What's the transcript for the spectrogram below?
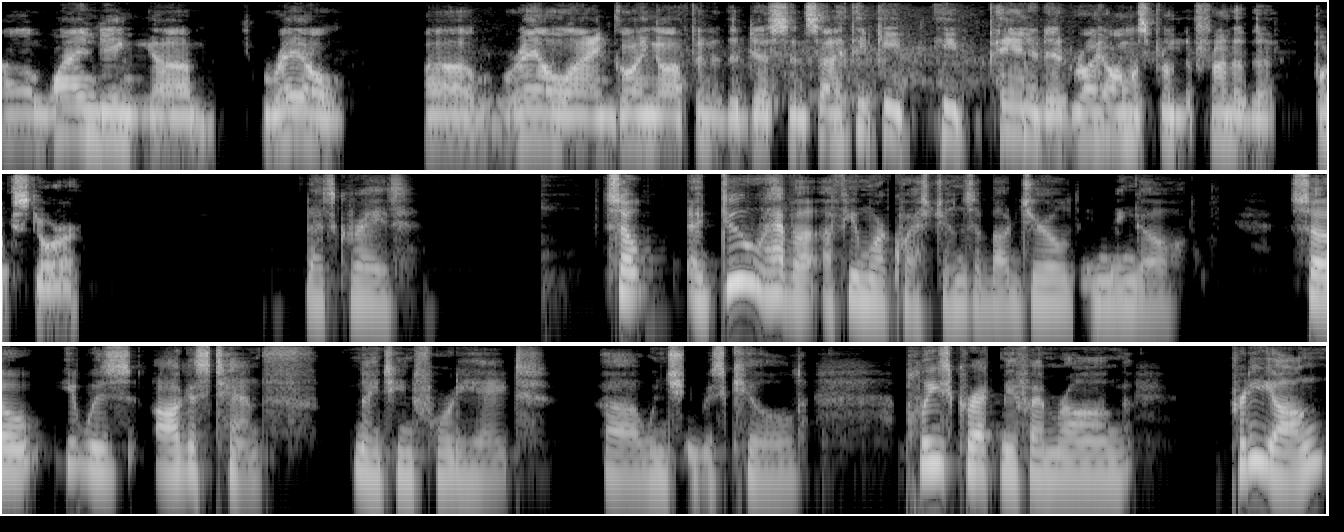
uh, winding um, rail uh, rail line going off into the distance. And I think he he painted it right almost from the front of the bookstore. That's great. So I do have a, a few more questions about Geraldine Mingo. So it was August 10th, 1948, uh, when she was killed please correct me if I'm wrong. Pretty young,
